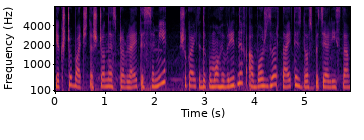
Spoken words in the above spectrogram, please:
Якщо бачите, що не справляєтесь самі, шукайте допомоги в рідних або ж звертайтесь до спеціаліста.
